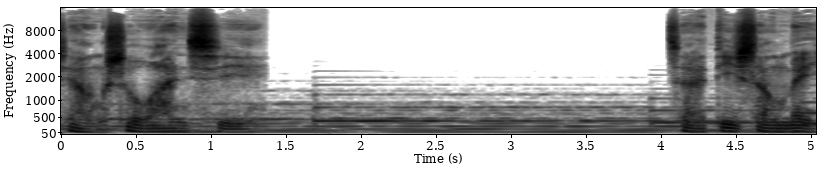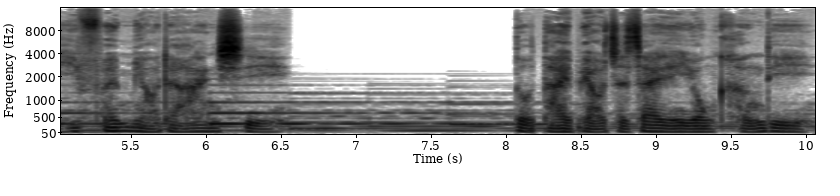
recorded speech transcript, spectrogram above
享受安息，在地上每一分秒的安息，都代表着在永恒里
